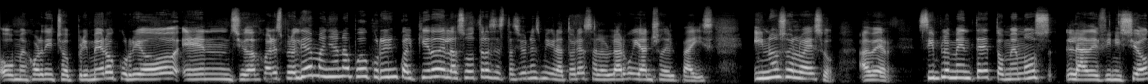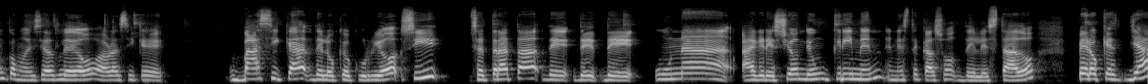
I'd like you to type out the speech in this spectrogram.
o mejor dicho, primero ocurrió en Ciudad Juárez, pero el día de mañana puede ocurrir en cualquiera de las otras estaciones migratorias a lo largo y ancho del país. Y no solo eso, a ver, simplemente tomemos la definición, como decías Leo, ahora sí que básica de lo que ocurrió. Sí, se trata de, de- de una agresión, de un crimen, en este caso del Estado, pero que ya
